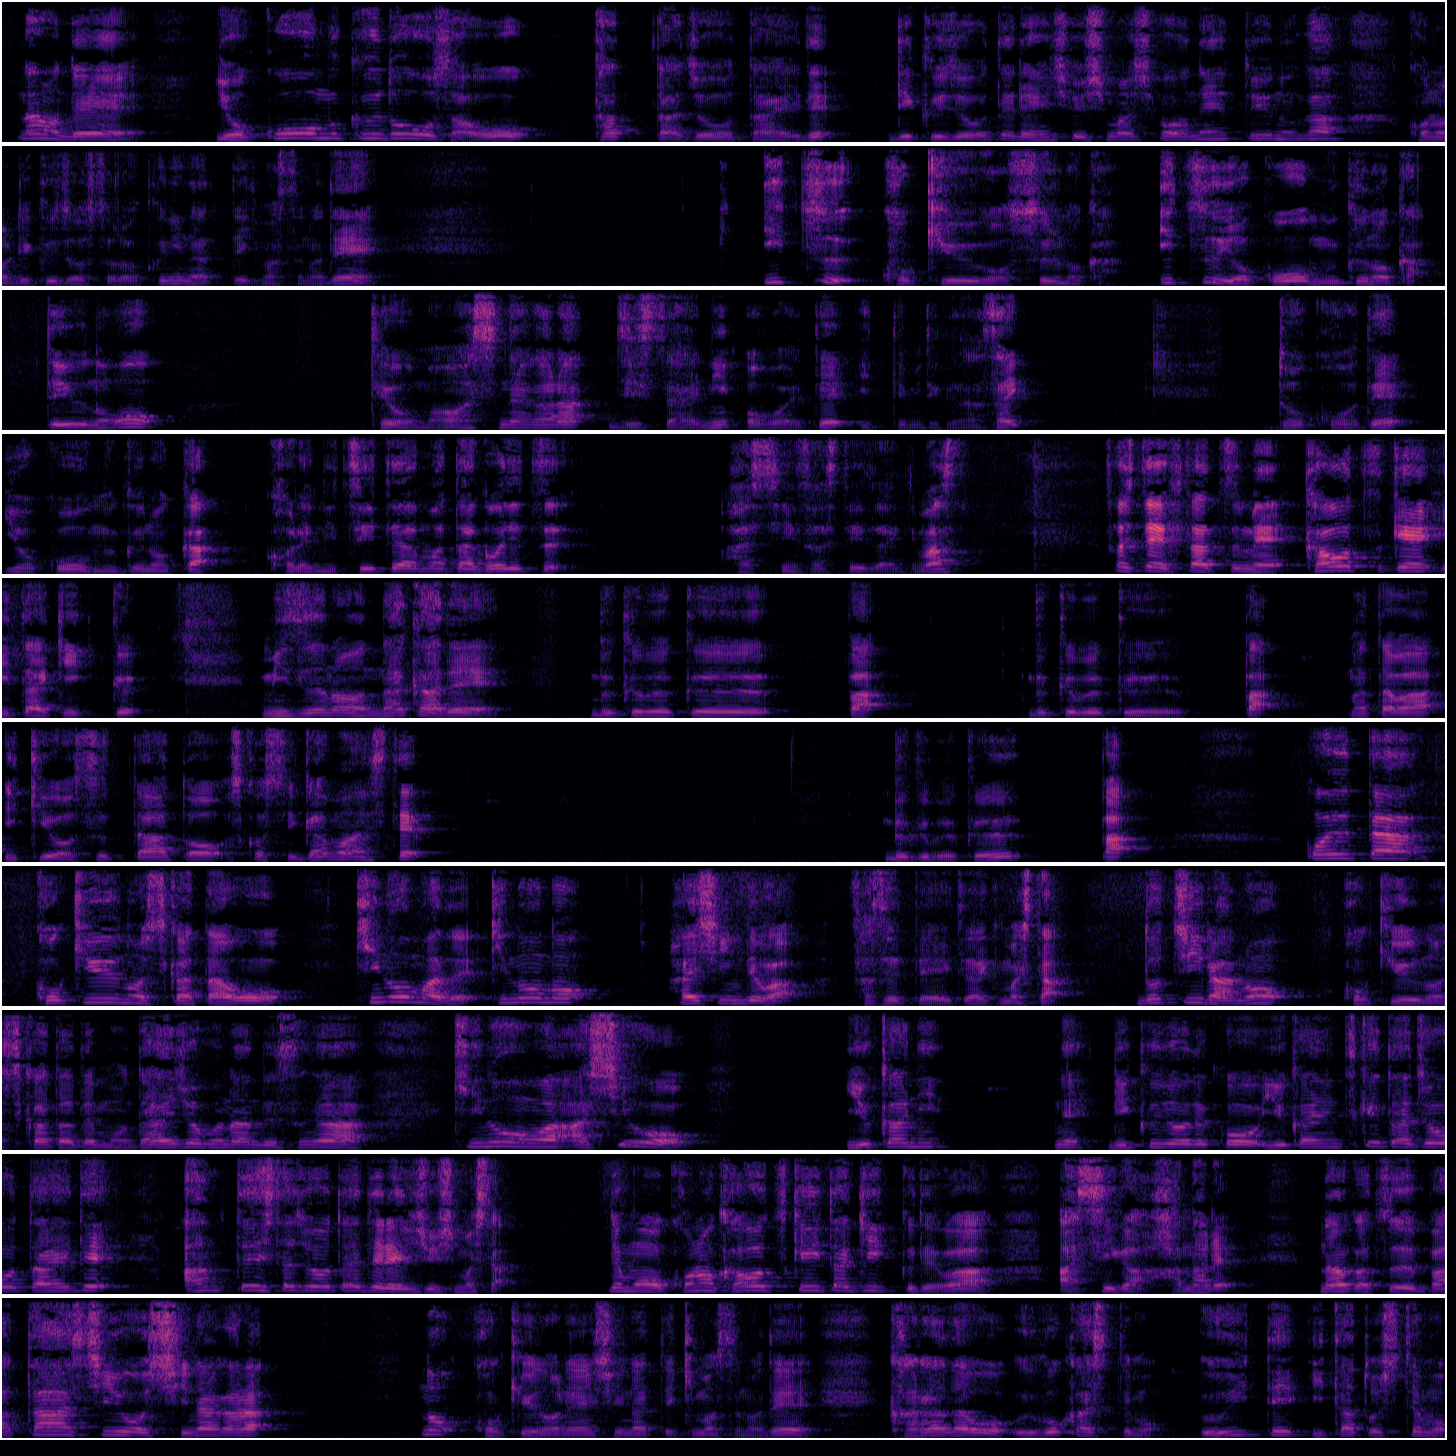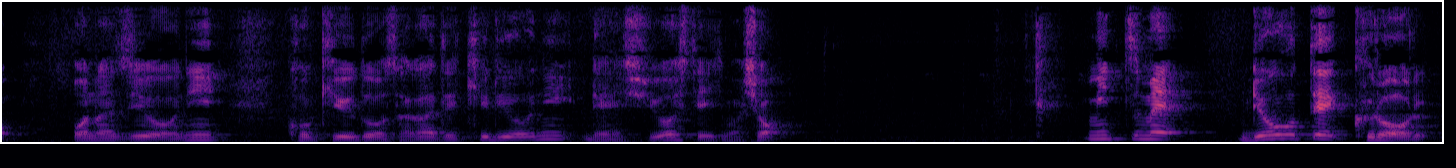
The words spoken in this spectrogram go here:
なので、横を向く動作を立った状態で陸上で練習しましょうねというのがこの陸上ストロークになっていきますのでいつ呼吸をするのかいつ横を向くのかっていうのを手を回しながら実際に覚えていってみてください。どこで横を向くのかこれについてはまた後日発信させていただきます。そして2つ目顔つけ板キック。水の中でブクブクパブクブクパまたは息を吸った後少し我慢してブクブクパ。こういった呼吸の仕方を昨日まで昨日の配信ではさせていただきました。どちらの呼吸の仕方でも大丈夫なんですが昨日は足を床にね陸上でこう床につけた状態で安定した状態で練習しました。でもこの顔つけ板キックでは足が離れなおかつバタ足をしながらの呼吸の練習になってきますので体を動かしても浮いていたとしても同じように呼吸動作ができるように練習をしていきましょう。3つ目両手クロール。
